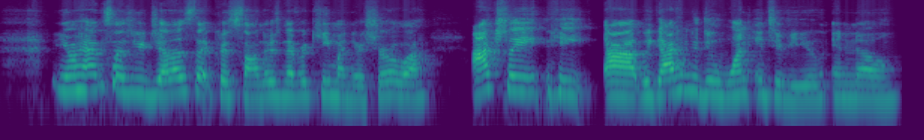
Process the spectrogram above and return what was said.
Johan says, you're jealous that Chris Saunders never came on your show? Well, Actually, he uh we got him to do one interview and no,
